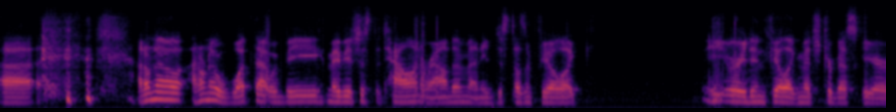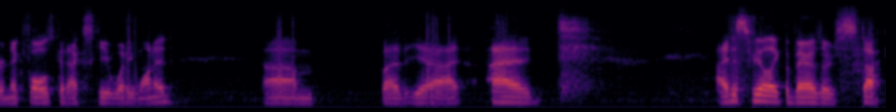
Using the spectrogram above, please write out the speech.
Uh, I don't know. I don't know what that would be. Maybe it's just the talent around him, and he just doesn't feel like he or he didn't feel like Mitch Trubisky or Nick Foles could execute what he wanted. Um, but yeah, I, I I just feel like the Bears are stuck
